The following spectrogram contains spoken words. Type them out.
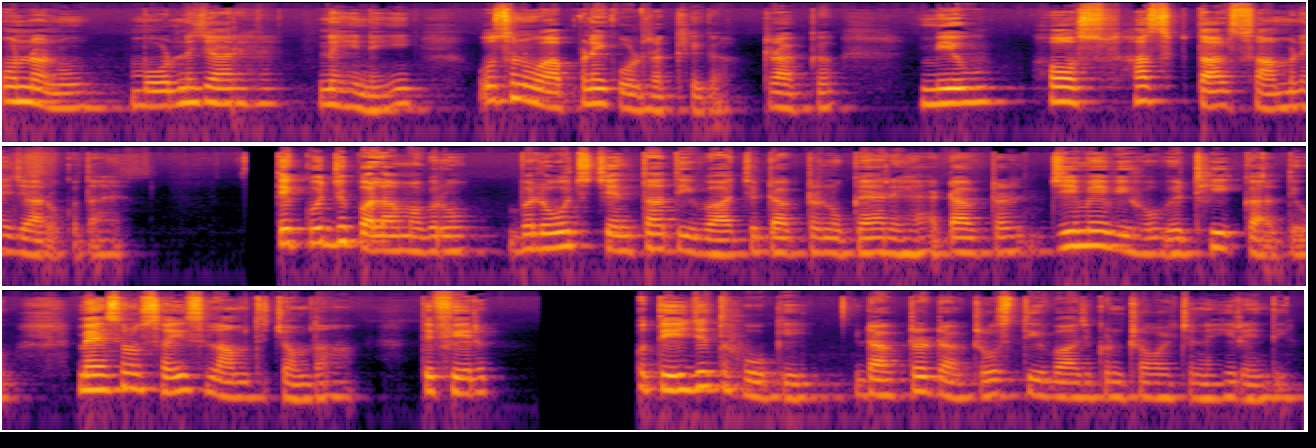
ਉਹਨਾਂ ਨੂੰ ਮੋੜਨ ਜਾ ਰਿਹਾ ਹੈ? ਨਹੀਂ ਨਹੀਂ। ਉਸ ਨੂੰ ਆਪਣੇ ਕੋਲ ਰੱਖੇਗਾ। ਟਰੱਕ ਮੇਊ ਹੌਸ, ਹਸਪਤਾਲ ਸਾਹਮਣੇ ਜਾ ਰੁਕਦਾ ਹੈ। ਤੇ ਕੁਝ ਪਲਾਂ ਮਗਰੋਂ ਬਲੋਚ ਚਿੰਤਾ ਦੀ ਆਵਾਜ਼ 'ਚ ਡਾਕਟਰ ਨੂੰ ਕਹਿ ਰਿਹਾ ਹੈ, ਡਾਕਟਰ, ਜਿਵੇਂ ਵੀ ਹੋਵੇ ਠੀਕ ਕਰ ਦਿਓ। ਮੈਂ ਇਸ ਨੂੰ ਸਹੀ ਸਲਾਮਤ ਚਾਹੁੰਦਾ ਹਾਂ। ਤੇ ਫਿਰ ਉਤੇਜਿਤ ਹੋ ਕੇ ਡਾਕਟਰ ਡਾਕਟਰ, ਉਸ ਦੀ ਆਵਾਜ਼ ਕੰਟਰੋਲ 'ਚ ਨਹੀਂ ਰਹਿੰਦੀ।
